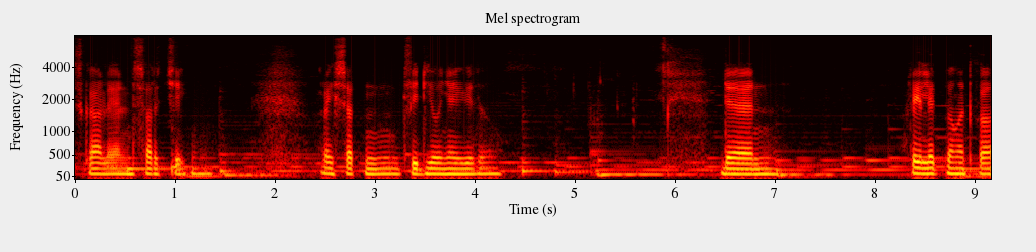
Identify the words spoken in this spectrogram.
sekalian searching riset videonya gitu. Dan relate banget ke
